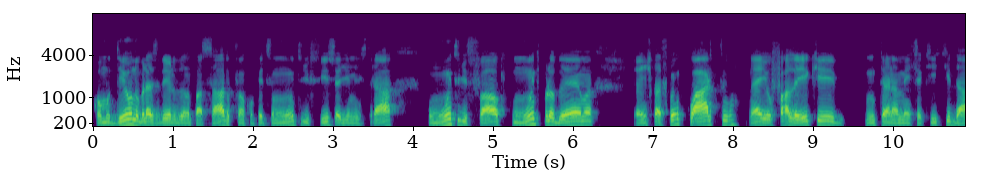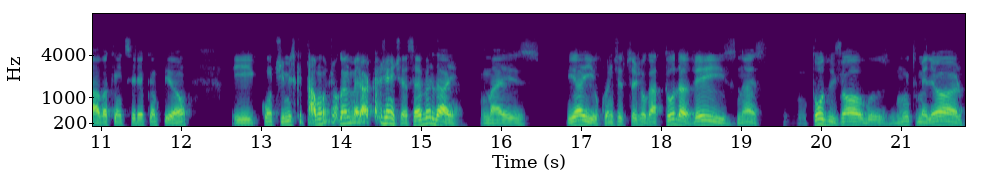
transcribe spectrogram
como deu no Brasileiro do ano passado, que foi uma competição muito difícil de administrar, com muito desfalque, com muito problema, a gente classificou em quarto, né, e eu falei que internamente aqui que dava que a gente seria campeão e com times que estavam jogando melhor que a gente, essa é a verdade. Mas e aí, o Corinthians precisa jogar toda vez, né, todos os jogos, muito melhor.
